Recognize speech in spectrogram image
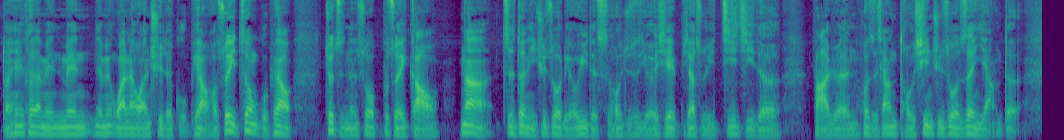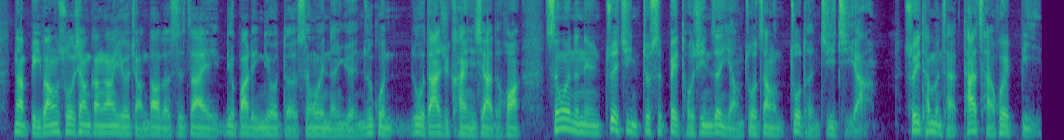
短线客那边那边那边玩来玩去的股票，所以这种股票就只能说不追高。那值得你去做留意的时候，就是有一些比较属于积极的法人或者像投信去做认养的。那比方说像刚刚有讲到的是在六八零六的森崴能源，如果如果大家去看一下的话，森崴能源最近就是被投信认养做账做得很积极啊。所以他们才他才会比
